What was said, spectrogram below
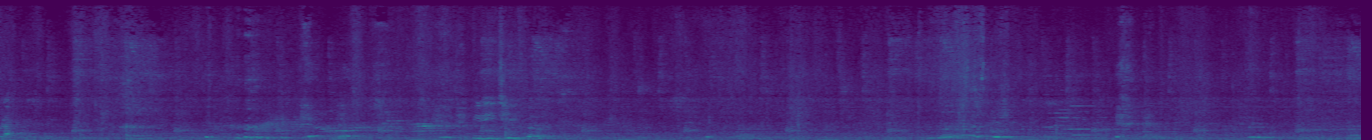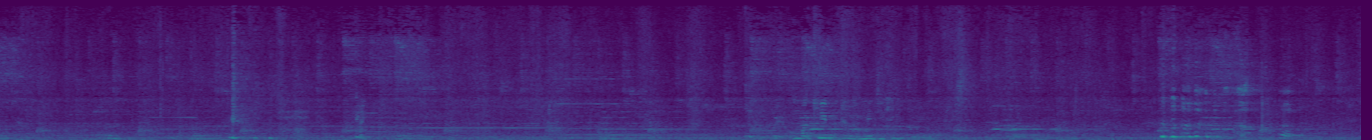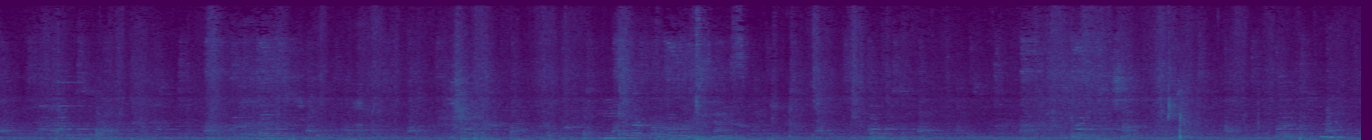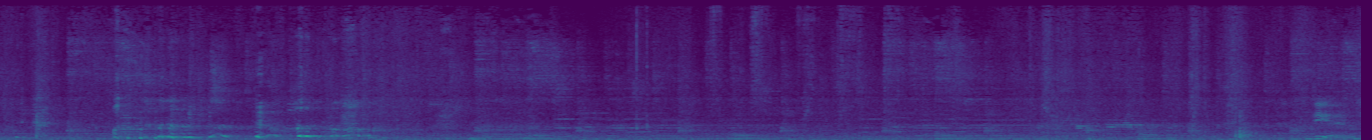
you need to go. Wait, I'm gonna keep doing, Mitty, keep doing. Dia.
